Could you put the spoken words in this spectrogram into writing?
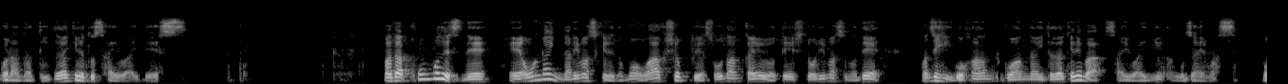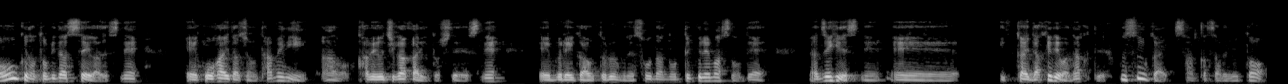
ご覧になっていただけると幸いです。また今後ですね、えオンラインになりますけれども、ワークショップや相談会を予定しておりますので、まあ、ぜひごご案内いただければ幸いにございます。多くの飛び出し生がですね、え後輩たちのために、あの、壁打ち係としてですね、えブレイクアウトルームで相談乗ってくれますので、ぜひですね、え1回だけではなくて複数回参加されると、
